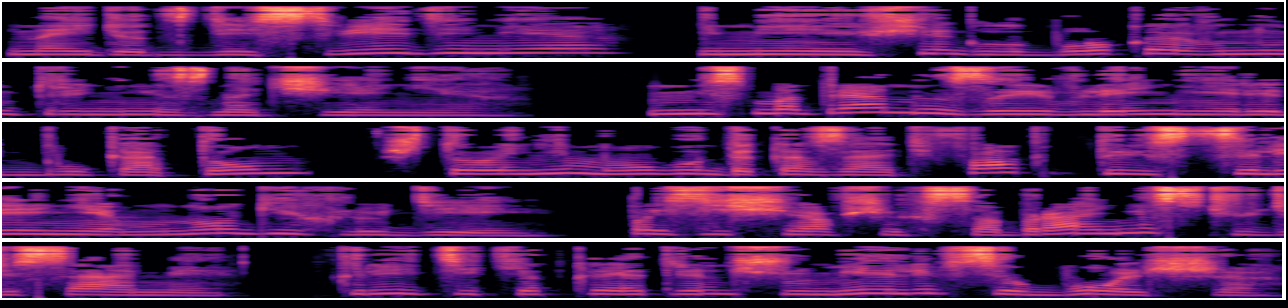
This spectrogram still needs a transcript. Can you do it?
найдет здесь сведения, имеющие глубокое внутреннее значение. Несмотря на заявление Редбук о том, что они могут доказать факты исцеления многих людей, посещавших собрания с чудесами, критики Кэтрин шумели все больше.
